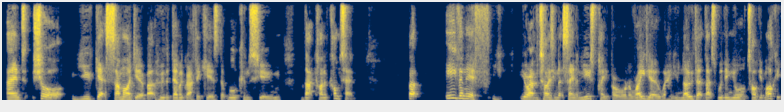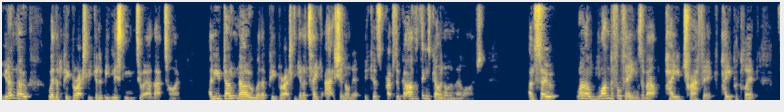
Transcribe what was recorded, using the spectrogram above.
And sure, you get some idea about who the demographic is that will consume that kind of content. But even if you're advertising, let's say, in a newspaper or on a radio where you know that that's within your target market, you don't know whether people are actually going to be listening to it at that time. And you don't know whether people are actually going to take action on it because perhaps they've got other things going on in their lives. And so, one of the wonderful things about paid traffic, pay per click,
